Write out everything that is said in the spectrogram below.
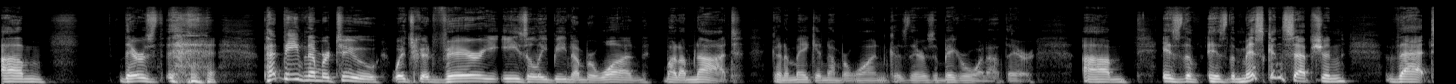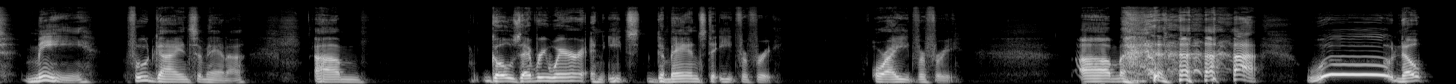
um, there's Pet peeve number two, which could very easily be number one, but I'm not going to make it number one because there's a bigger one out there. Um, is the is the misconception that me, food guy in Savannah, um, goes everywhere and eats demands to eat for free, or I eat for free. Um, woo, nope.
